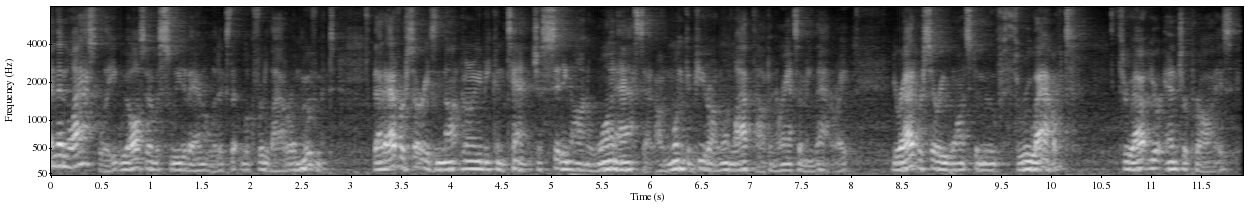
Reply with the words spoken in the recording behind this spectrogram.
And then lastly, we also have a suite of analytics that look for lateral movement. That adversary is not going to be content just sitting on one asset, on one computer, on one laptop and ransoming that, right? Your adversary wants to move throughout, throughout your enterprise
